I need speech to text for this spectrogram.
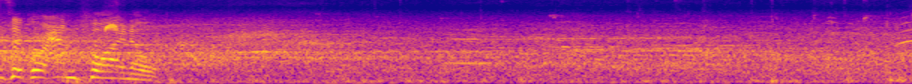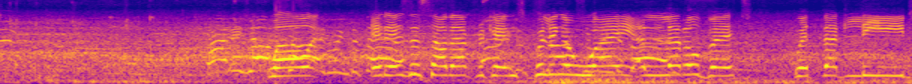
it's a grand final. Well, it is the South Africans pulling away a little bit with that lead.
